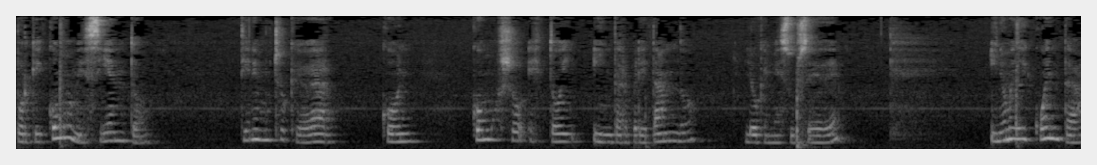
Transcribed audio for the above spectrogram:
porque cómo me siento tiene mucho que ver con cómo yo estoy interpretando lo que me sucede y no me doy cuenta,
